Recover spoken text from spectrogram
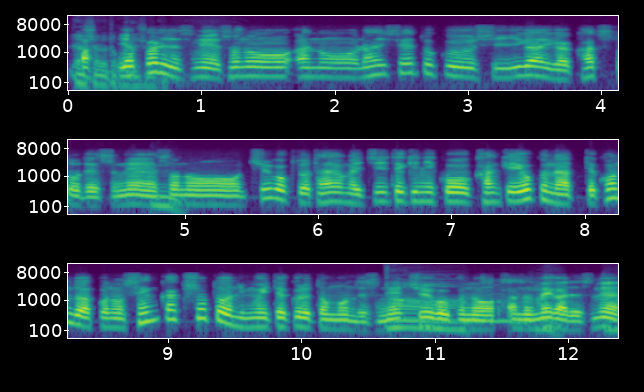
らっしゃるところやっぱりですね、そのあの来清徳氏以外が勝つと、ですね、うん。その中国と台湾が一時的にこう関係良くなって、今度はこの尖閣諸島に向いてくると思うんですね中国のあの目がですね。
